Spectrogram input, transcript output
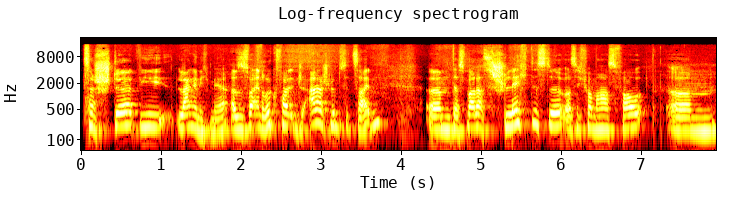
zerstört wie lange nicht mehr. Also es war ein Rückfall in allerschlimmste Zeiten. Ähm, das war das Schlechteste, was ich vom HSV, ähm,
